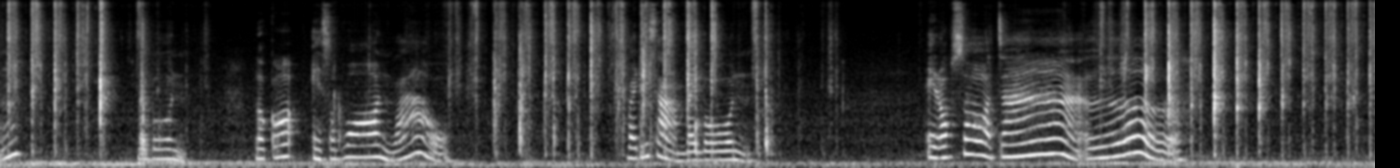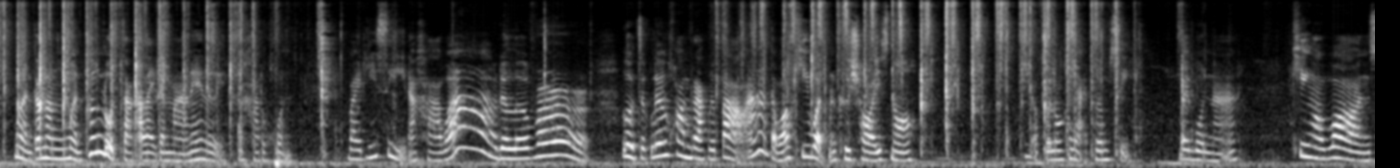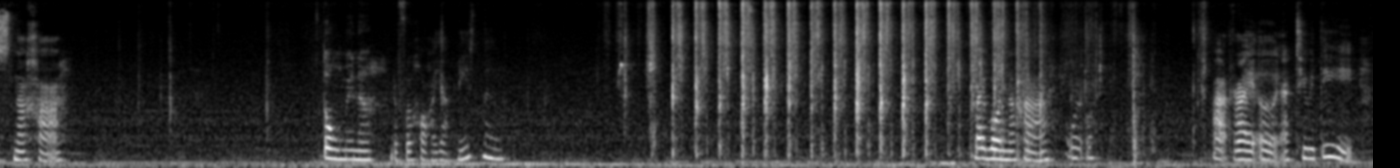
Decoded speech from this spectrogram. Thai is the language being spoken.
ใบบน แล้วก็ ace of wands ว้าว ใบที่สามใบบน eight of swords จ้า เออ เหมือนกำลังเหมือนเพิ่งหลุดจากอะไรกันมาแน่เลยนะคะทุกคน ใบที่สี่นะคะว้าว the lover หลุดจากเรื่องความรักหรือเปล่าอ่าแต่ว่าคีย์เวิร์ดมันคือ choice เนาะเดี๋ยวเฟิร์นลองขยายเพิ่มสิ ใบบนนะ king of wands นะคะ ตรงไหมนะ เดี๋ยวเฟิร์ขอขยับนิดนึง ใบบนนะคะโอ้ยโอ้ยอะไรเอ่ย activity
